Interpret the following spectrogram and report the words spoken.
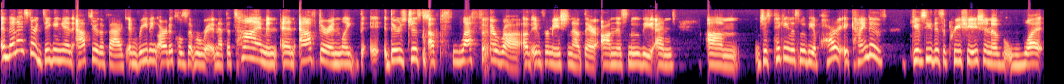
And then I start digging in after the fact and reading articles that were written at the time and, and after. And like, there's just a plethora of information out there on this movie. And um, just picking this movie apart, it kind of gives you this appreciation of what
